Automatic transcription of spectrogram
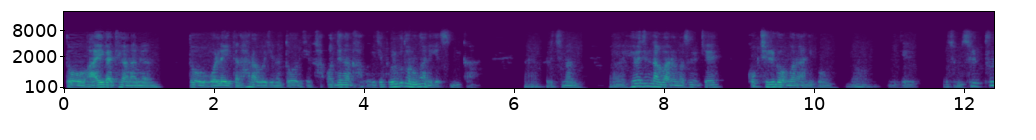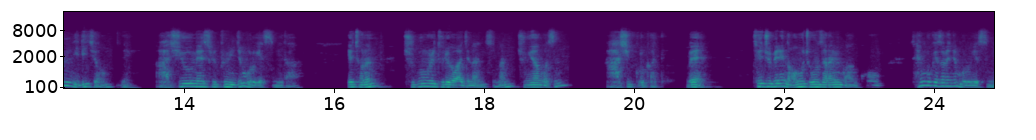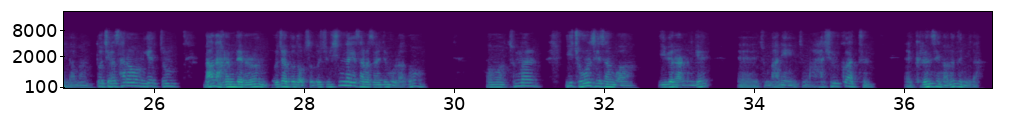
또 아이가 태어나면 또 원래 있던 할아버지는 또 이렇게 언젠간 가고 이렇게 돌고 도는 거 아니겠습니까? 아, 그렇지만 헤어진다고 하는 것은 이렇게 꼭 즐거운 건 아니고 어, 이게 좀 슬픈 일이죠. 네. 아쉬움의 슬픔인지 모르겠습니다. 예, 저는 죽음을 두려워하지는 않지만 중요한 것은 아쉽을 것 같아요. 왜? 제 주변에 너무 좋은 사람이 많고 행복해서는지 모르겠습니다만 또 제가 살아온 게 좀 나 나름대로는 어쩔 것 없어도 좀 신나게 살아서는지 몰라도 어, 정말 이 좋은 세상과 이별하는 게 좀 많이 좀 아쉬울 것 같은 예, 그런 생각은 듭니다.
